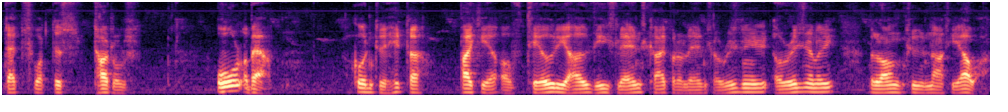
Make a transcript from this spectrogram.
that's what this title's all about. According to Hita Paikia of Te Uriau, these lands, Kaipara lands, originally, originally belonged to Ngāti Awa.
